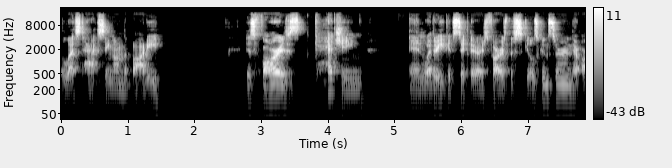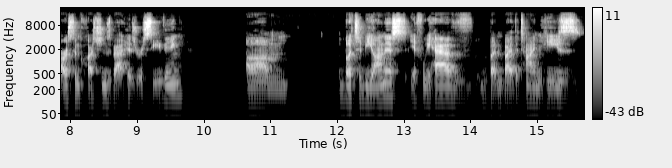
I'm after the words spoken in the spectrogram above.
less taxing on the body. As far as catching and whether he could stick there as far as the skills concerned, there are some questions about his receiving. Um, but to be honest, if we have, but by the time he's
